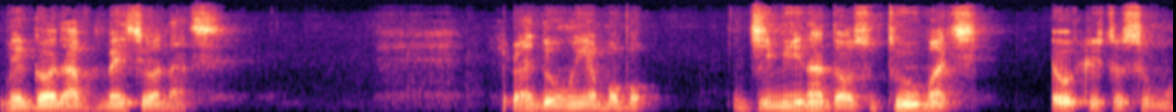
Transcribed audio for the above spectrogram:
May God have mercy on us. Yɛ dɔɔso too much ɛwɔ Kristo so mu.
